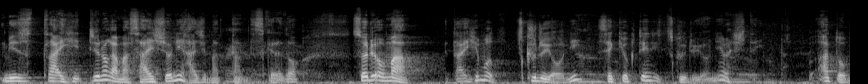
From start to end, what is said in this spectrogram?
水堆肥っていうのがまあ最初に始まったんですけれどそれをまあ堆肥も作るように積極的に作るようにはしていった。あと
